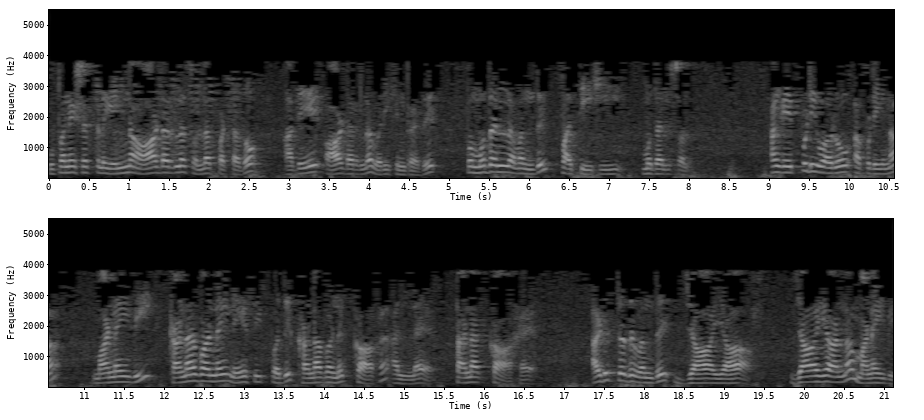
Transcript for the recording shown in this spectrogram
உபநிஷத்துல என்ன ஆர்டர்ல சொல்லப்பட்டதோ அதே ஆர்டர்ல வருகின்றது. இப்ப முதல்ல வந்து பதிகி முதல் சொல். அங்க எப்படி வரும் அப்படின்னா மனைவி கணவனை நேசிப்பது கணவனுக்காக அல்ல தனக்காக. அடுத்தது வந்து ஜாயா. ஜாயான்னா மனைவி.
